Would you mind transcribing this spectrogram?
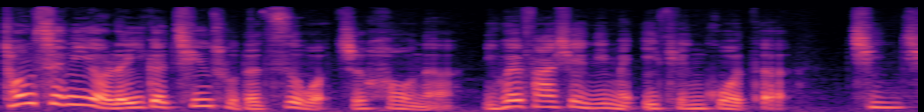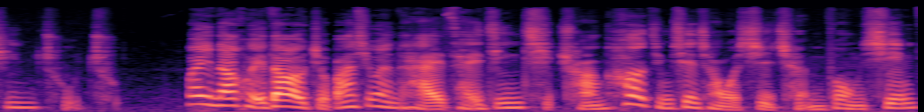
从此你有了一个清楚的自我之后呢，你会发现你每一天过得清清楚楚。欢迎大家回到九八新闻台财经起床号节目现场，我是陈凤欣，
